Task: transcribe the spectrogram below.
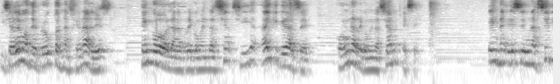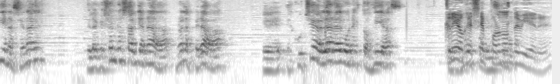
Y si hablamos de productos nacionales, tengo la recomendación, si hay que quedarse con una recomendación, es esta. Es, es una serie nacional de la que yo no sabía nada, no la esperaba. Eh, escuché hablar algo en estos días. Creo que sé por dónde viene.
